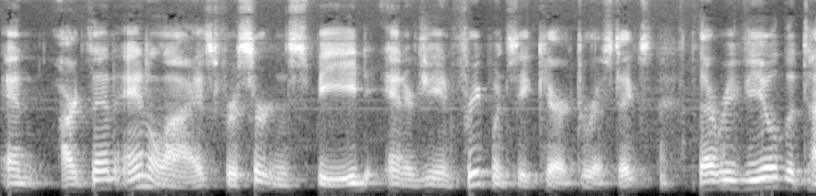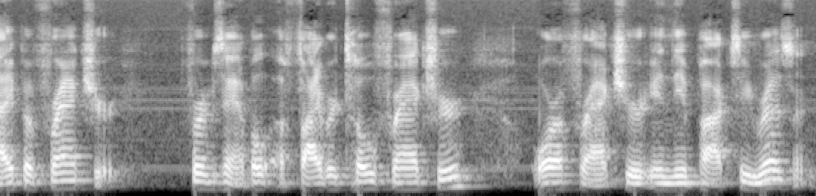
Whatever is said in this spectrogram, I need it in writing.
and are then analyzed for certain speed, energy, and frequency characteristics that reveal the type of fracture. For example, a fiber tow fracture or a fracture in the epoxy resin.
